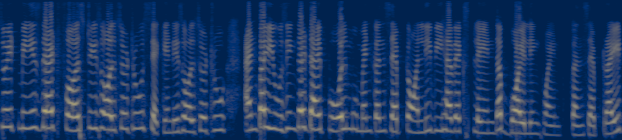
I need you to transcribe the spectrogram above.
So it means that first is also true second is also true and by using the dipole moment concept only we have explained the boiling point concept right?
